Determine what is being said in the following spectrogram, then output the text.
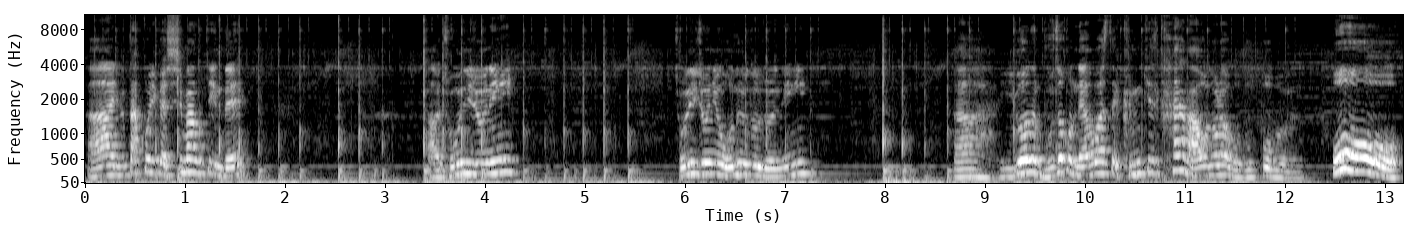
아 이거 딱 보니까 희망띠인데. 아 조니 조니? 조니 조니 오늘도 조니 아 이거는 무조건 내가 봤을 때 금길 타야 나오더라고 무법은 오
